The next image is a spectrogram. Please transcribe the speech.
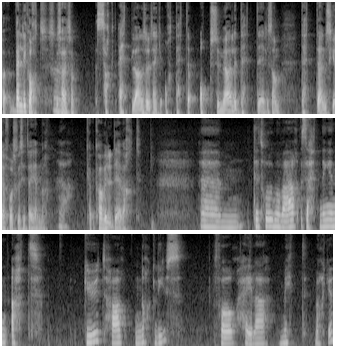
veldig kort skulle si sånn, sagt et eller annet så du tenker åh, dette oppsummerer, eller dette liksom Dette ønsker jeg at folk skal sitte igjen med. ja. Hva, hva ville det vært? Um, det tror jeg må være setningen at Gud har nok lys for hele mitt mørke.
